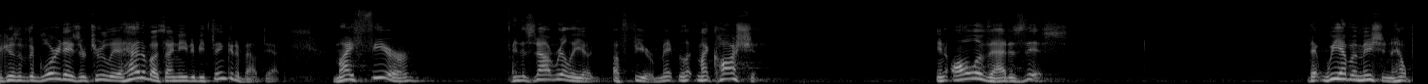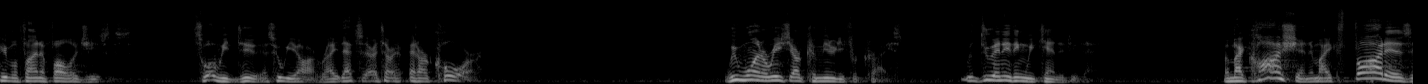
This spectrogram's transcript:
Because if the glory days are truly ahead of us, I need to be thinking about that. My fear, and it's not really a, a fear, my caution in all of that is this that we have a mission to help people find and follow Jesus. That's what we do. That's who we are, right? That's, that's our, at our core. We want to reach our community for Christ. We'll do anything we can to do that. But my caution and my thought is,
